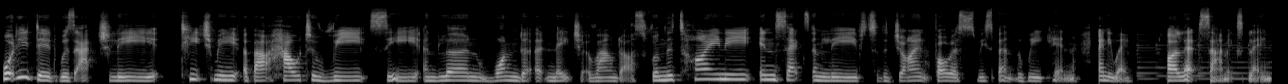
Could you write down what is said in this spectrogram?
What he did was actually teach me about how to re see and learn wonder at nature around us, from the tiny insects and leaves to the giant forests we spent the week in. Anyway, I'll let Sam explain.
